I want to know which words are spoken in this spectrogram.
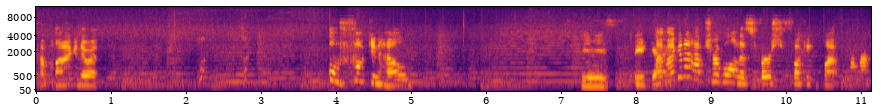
Come on, I can do it. Oh, fucking hell. Seriously, guys. Am I gonna have trouble on this first fucking platformer?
